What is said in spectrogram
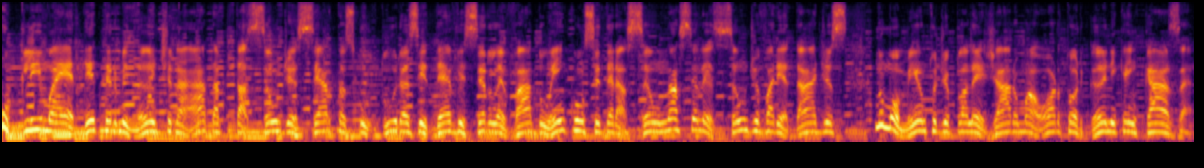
O clima é determinante na adaptação de certas culturas e deve ser levado em consideração na seleção de variedades no momento de planejar uma horta orgânica em casa.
